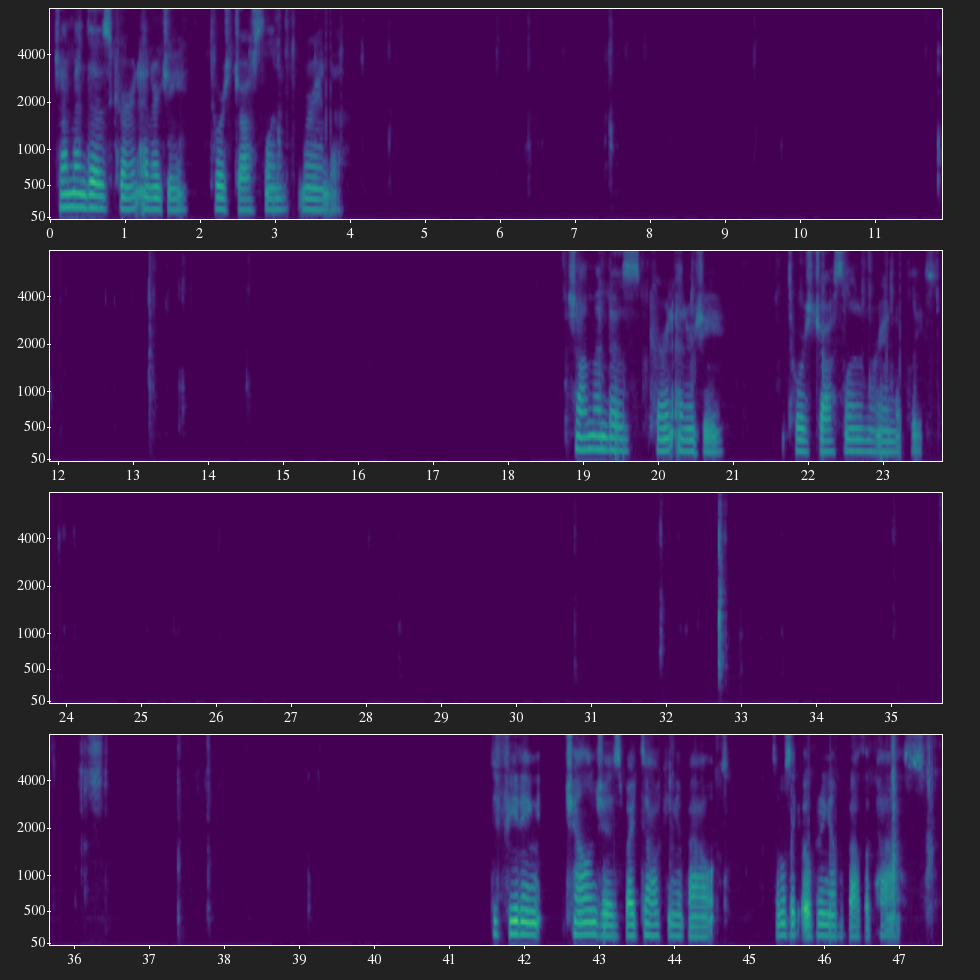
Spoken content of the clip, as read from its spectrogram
Shawn Mendes, current energy towards Jocelyn Miranda. Shawn Mendes' current energy towards Jocelyn and Miranda, please. Defeating challenges by talking about, it's almost like opening up about the past.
